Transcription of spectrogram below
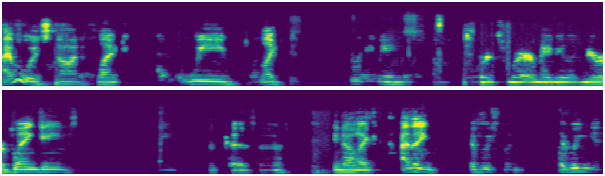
I've always thought if like we like did streaming of some sorts where maybe like we were playing games because uh, you know like I think if we if we can get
